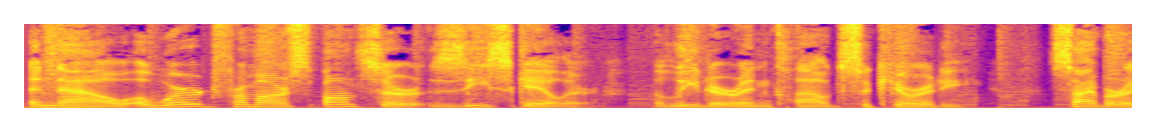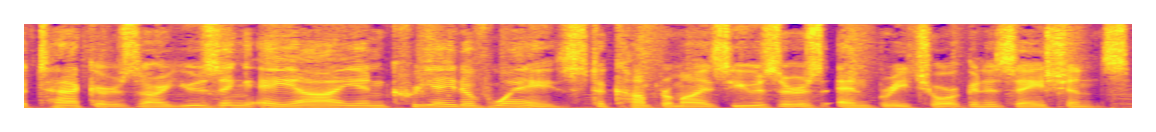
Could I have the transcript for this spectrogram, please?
And now, a word from our sponsor, Zscaler, the leader in cloud security. Cyber attackers are using AI in creative ways to compromise users and breach organizations.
